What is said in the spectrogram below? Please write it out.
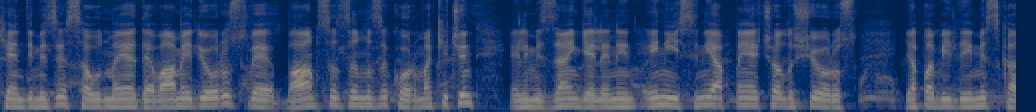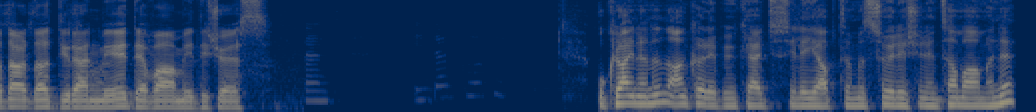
kendimizi savunmaya devam ediyoruz ve bağımsızlığımızı korumak için elimizden gelenin en iyisini yapmaya çalışıyoruz. Yapabildiğimiz kadar da direnmeye devam edeceğiz. Ukrayna'nın Ankara Büyükelçisi ile yaptığımız söyleşinin tamamını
